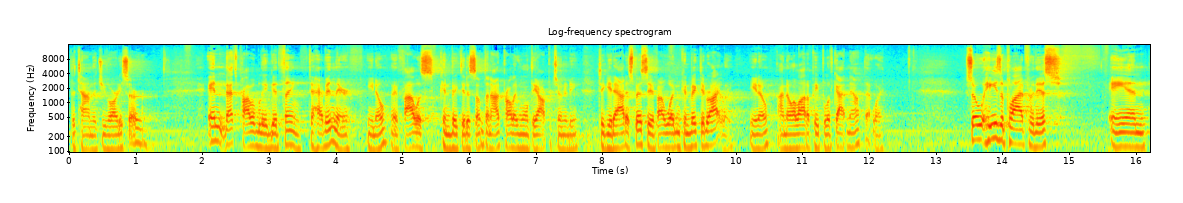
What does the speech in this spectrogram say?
the time that you've already served. And that's probably a good thing to have in there. You know, if I was convicted of something, I'd probably want the opportunity to get out, especially if I wasn't convicted rightly. You know, I know a lot of people have gotten out that way. So he's applied for this, and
